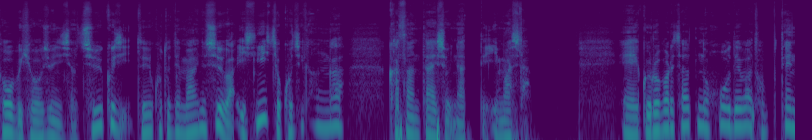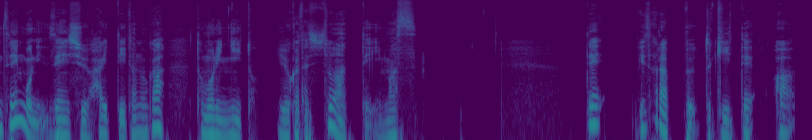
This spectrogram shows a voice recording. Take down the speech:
東部標準時の19時ということで、前の週は1日と5時間が加算対象になっていました。えー、グローバルチャートの方ではトップ10前後に前週入っていたのが、共に2位という形となっています。ビザラップと聞いて、あ、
